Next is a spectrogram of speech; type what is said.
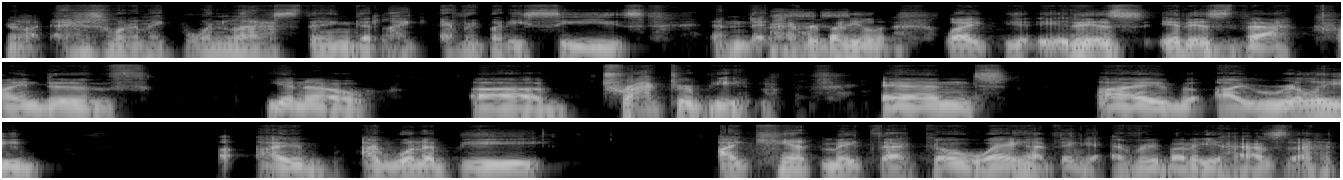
you're like, I just want to make one last thing that like everybody sees and everybody like it is it is that kind of you know uh, tractor beam, and I I really I I want to be. I can't make that go away. I think everybody has that.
